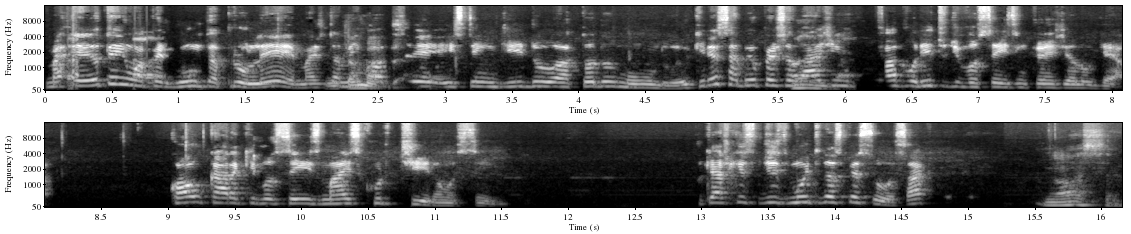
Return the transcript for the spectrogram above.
Mas eu tenho uma pergunta para o Lê, mas então também então, pode ser estendido a todo mundo. Eu queria saber o personagem favorito de vocês em Cães de Aluguel. Qual o cara que vocês mais curtiram, assim? Porque acho que isso diz muito das pessoas, saca? Nossa.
